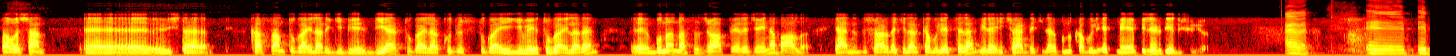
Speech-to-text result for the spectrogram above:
savaşan e, işte Kassam Tugayları gibi, diğer Tugaylar, Kudüs Tugayı gibi Tugayların e, buna nasıl cevap vereceğine bağlı. Yani dışarıdakiler kabul etseler bile içeridekiler bunu kabul etmeyebilir diye düşünüyorum. Evet. Ee, e,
